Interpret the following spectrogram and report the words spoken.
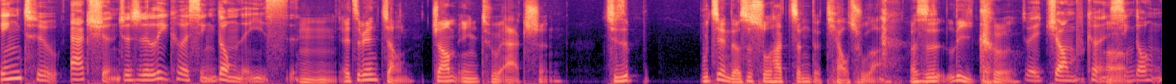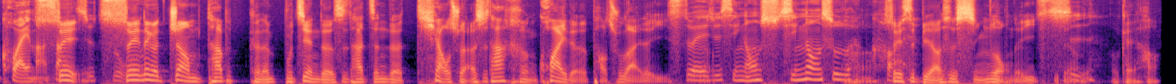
into action，就是立刻行动的意思。嗯嗯，哎，这边讲。Jump into action，其实不见得是说他真的跳出来，而是立刻。对，jump 可能行动很快嘛，所以所以那个 jump 他可能不见得是他真的跳出来，而是他很快的跑出来的意思。对，就形容行动速度很快，所以是比较是形容的意思。是 OK，好，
